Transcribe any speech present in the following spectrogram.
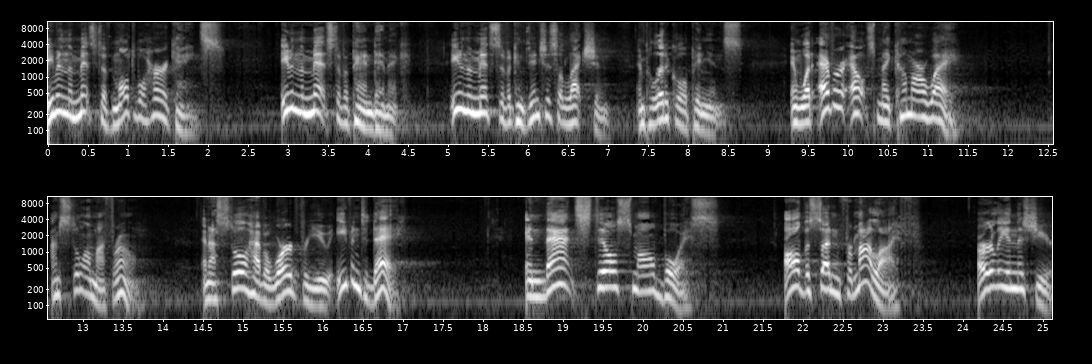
Even in the midst of multiple hurricanes, even in the midst of a pandemic, even in the midst of a contentious election and political opinions, and whatever else may come our way, I'm still on my throne. And I still have a word for you, even today. And that still small voice, all of a sudden for my life, early in this year,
